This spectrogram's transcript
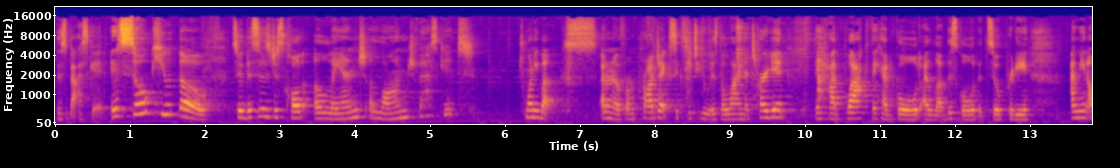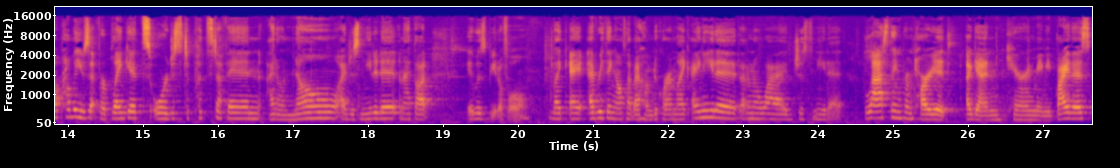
this basket. It's so cute though. So this is just called a lange, a lange basket. 20 bucks. I don't know, from Project 62 is the line at Target. They had black, they had gold. I love this gold, it's so pretty. I mean, I'll probably use it for blankets or just to put stuff in. I don't know, I just needed it and I thought it was beautiful. Like I, everything else I buy home decor, I'm like, I need it. I don't know why, I just need it. Last thing from Target, again, Karen made me buy this.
